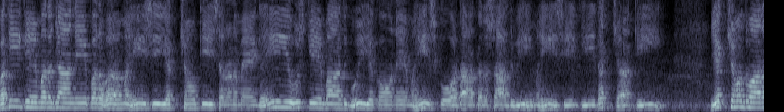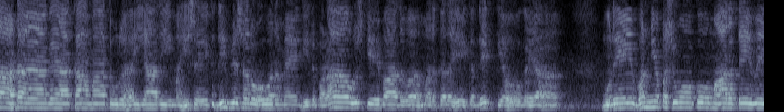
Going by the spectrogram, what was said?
पति के मर जाने पर वह महिषी यक्षों की शरण में गई। उसके बाद गुह्यकों ने महिष को हटाकर साध्वी महिषी की रक्षा की। यक्षों द्वारा हटाया गया कामातुर हयारी महिष एक दिव्य सरोवर में गिर पड़ा। उसके बाद वह मरकर एक दैत्य हो गया। मुने वन्य पशुओं को मारते हुए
